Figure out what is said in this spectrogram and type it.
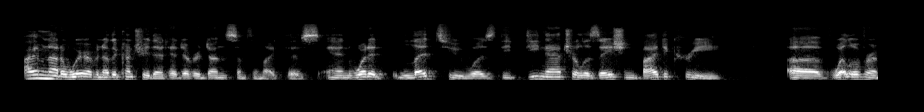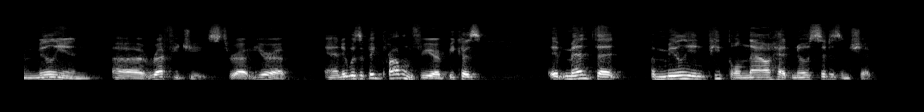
I'm not aware of another country that had ever done something like this. And what it led to was the denaturalization by decree of well over a million uh, refugees throughout Europe and it was a big problem for Europe because it meant that a million people now had no citizenship,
